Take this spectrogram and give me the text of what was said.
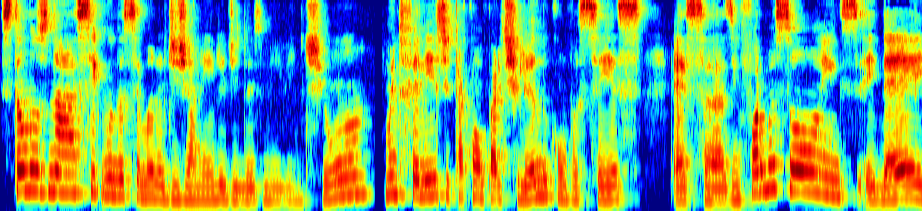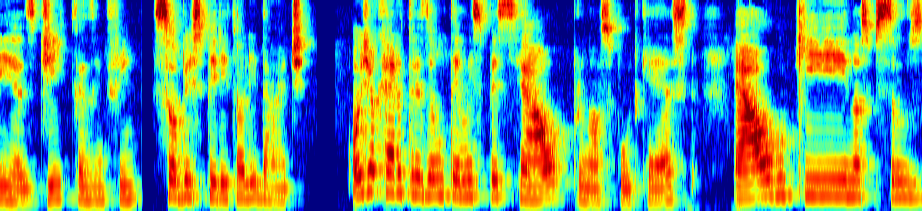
Estamos na segunda semana de janeiro de 2021. Muito feliz de estar compartilhando com vocês essas informações, ideias, dicas, enfim, sobre espiritualidade. Hoje eu quero trazer um tema especial para o nosso podcast. É algo que nós precisamos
